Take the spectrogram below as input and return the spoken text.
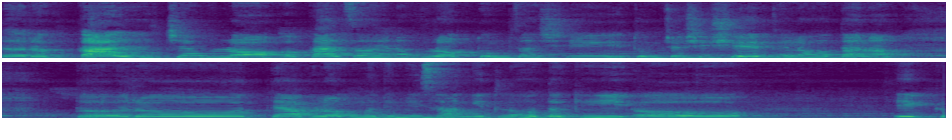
तर कालच्या ब्लॉग कालचा आहे ना ब्लॉग तुमच्याशी तुमच्याशी शेअर केला होता ना? तर त्या ब्लॉगमध्ये मी सांगितलं होतं की एक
